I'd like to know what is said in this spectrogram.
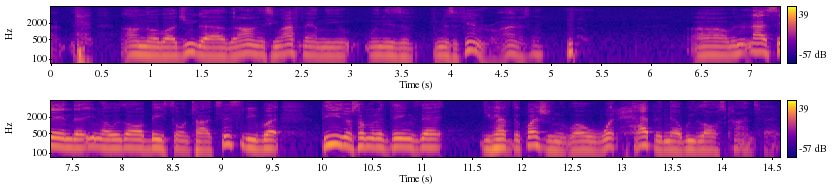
I don't know about you guys, but I only see my family when there's a when there's a funeral. Honestly, um, and not saying that you know it's all based on toxicity, but these are some of the things that you have to question. Well, what happened that we lost contact?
